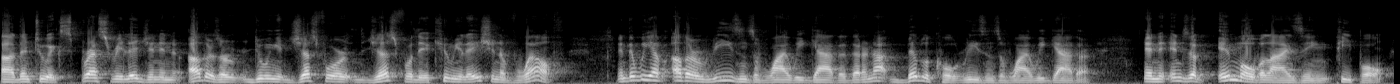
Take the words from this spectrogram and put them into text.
uh, than to express religion, and others are doing it just for just for the accumulation of wealth. And then we have other reasons of why we gather that are not biblical reasons of why we gather, and it ends up immobilizing people.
